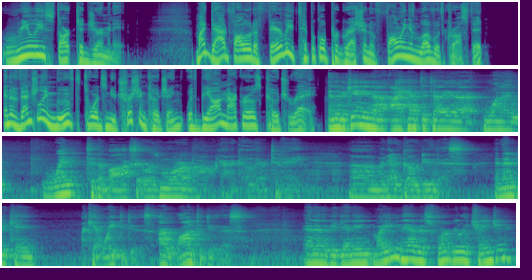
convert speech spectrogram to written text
really start to germinate. My dad followed a fairly typical progression of falling in love with CrossFit and eventually moved towards nutrition coaching with Beyond Macros coach Ray. In the beginning, uh, I have to tell you that when I went to the box, it was more of, oh, I gotta go there today. Um, I gotta go do this. And then it became, I can't wait to do this. I want to do this. And in the beginning, my eating habits weren't really changing.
